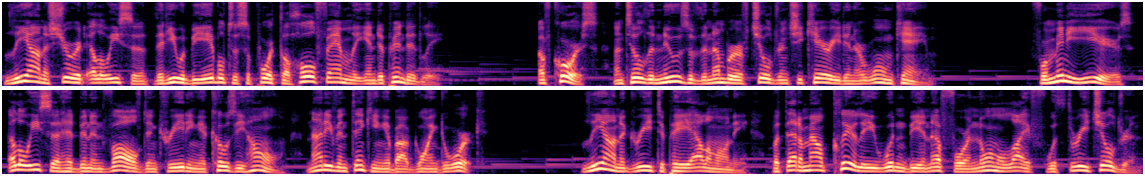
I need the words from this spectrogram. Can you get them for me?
Leon assured Eloisa that he would be able to support the whole family independently. Of course, until the news of the number of children she carried in her womb came. For many years, Eloisa had been involved in creating a cozy home, not even thinking about going to work. Leon agreed to pay alimony, but that amount clearly wouldn't be enough for a normal life with three children.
